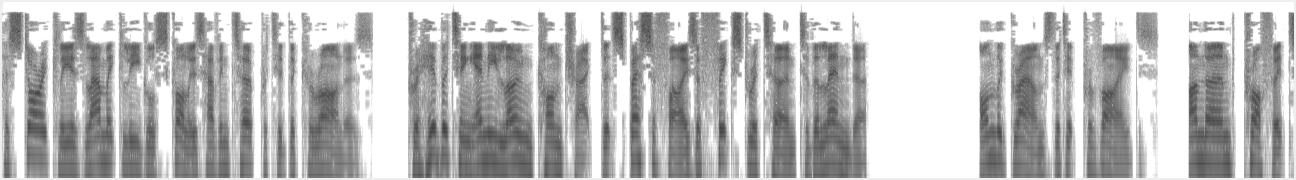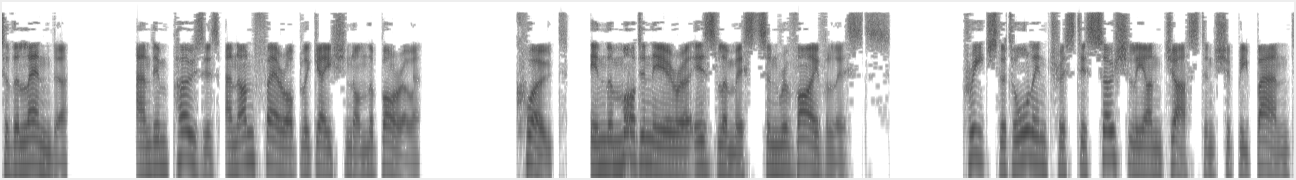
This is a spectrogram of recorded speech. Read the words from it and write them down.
Historically Islamic legal scholars have interpreted the Quran as prohibiting any loan contract that specifies a fixed return to the lender, on the grounds that it provides unearned profit to the lender and imposes an unfair obligation on the borrower. Quote, in the modern era Islamists and revivalists preach that all interest is socially unjust and should be banned.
